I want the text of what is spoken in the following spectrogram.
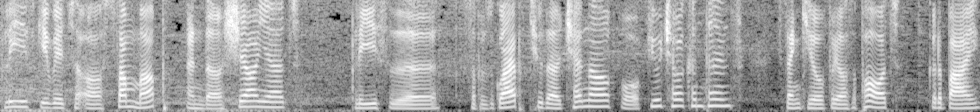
Please give it a thumb up and share it. Please uh, subscribe to the channel for future content. Thank you for your support. Goodbye.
